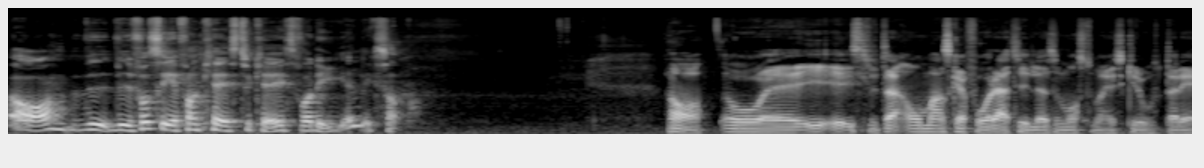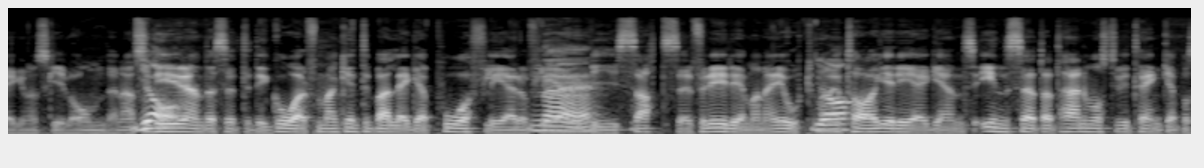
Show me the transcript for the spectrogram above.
ja, vi, vi får se från case to case vad det är. Liksom. Ja, och eh, i, i slutet, om man ska få det här tydligt så måste man ju skrota regeln och skriva om den. Alltså Ja. det är ju enda sättet det går, för man kan inte bara lägga på fler och fler Nej. bisatser, för det är det man har gjort. Man Ja. har tagit regeln, insett att här måste vi tänka på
